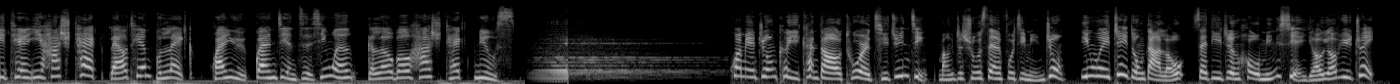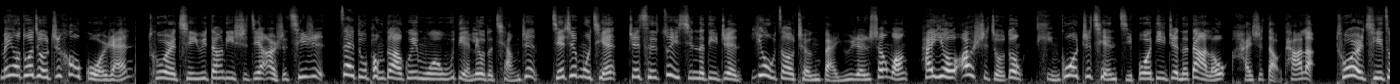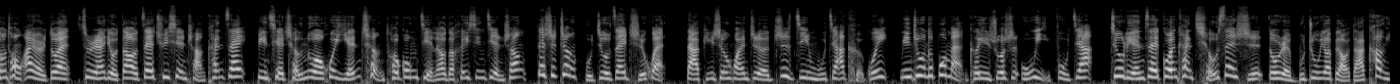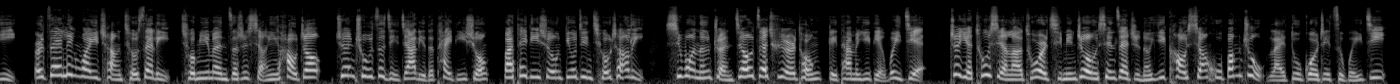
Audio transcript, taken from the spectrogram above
一天一 hashtag 聊天不累，寰宇关键字新闻 global hashtag news。画面中可以看到土耳其军警忙着疏散附近民众，因为这栋大楼在地震后明显摇摇欲坠。没有多久之后，果然土耳其于当地时间二十七日再度碰到规模五点六的强震。截至目前，这次最新的地震又造成百余人伤亡，还有二十九栋挺过之前几波地震的大楼还是倒塌了。土耳其总统埃尔段虽然有到灾区现场勘灾，并且承诺会严惩偷工减料的黑心建商，但是政府救灾迟缓，大批生还者至今无家可归，民众的不满可以说是无以复加，就连在观看球赛时都忍不住要表达抗议。而在另外一场球赛里，球迷们则是响应号召，捐出自己家里的泰迪熊，把泰迪熊丢进球场里，希望能转交灾区儿童，给他们一点慰藉。这也凸显了土耳其民众现在只能依靠相互帮助来度过这次危机。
